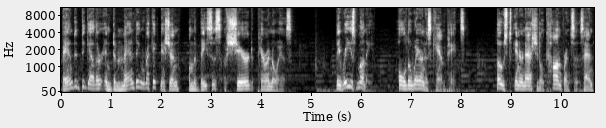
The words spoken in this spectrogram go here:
banded together and demanding recognition on the basis of shared paranoias. They raise money, hold awareness campaigns, host international conferences, and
